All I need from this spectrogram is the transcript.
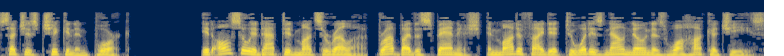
such as chicken and pork. It also adapted mozzarella, brought by the Spanish, and modified it to what is now known as Oaxaca cheese.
